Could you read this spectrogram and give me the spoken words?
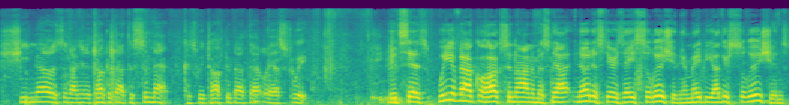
she knows that I'm going to talk about the cement, because we talked about that last week. It says, We of Alcoholics Anonymous. Now, notice there's a solution. There may be other solutions,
